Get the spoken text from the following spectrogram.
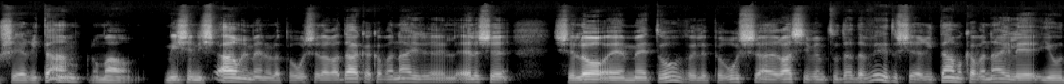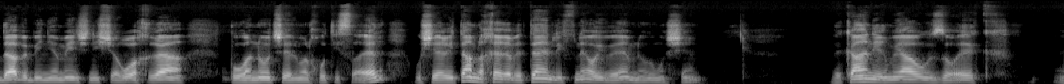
שאר איתם, כלומר מי שנשאר ממנו לפירוש של הרד"ק, הכוונה היא לאלה ש... שלא uh, מתו, ולפירוש רש"י ומצודת דוד, שאריתם הכוונה היא ליהודה ובנימין שנשארו אחרי הפורענות של מלכות ישראל, ושאריתם לחרב אתן לפני אויביהם נאום השם. וכאן ירמיהו זועק, אה,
